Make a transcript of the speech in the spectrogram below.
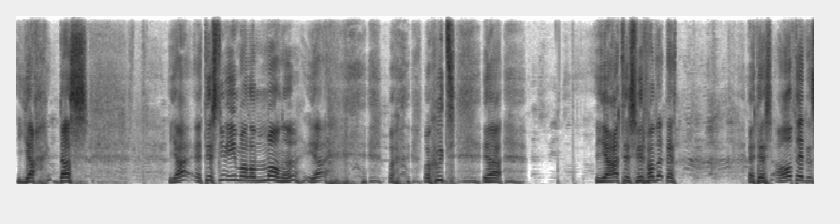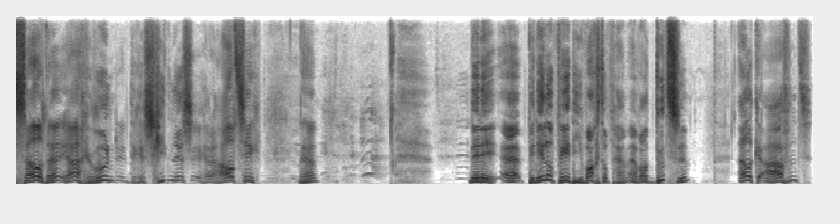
ja, dat is... Ja, het is nu eenmaal een man, hè. Ja. maar, maar, goed, ja. Ja, het is weer van... Het, het is altijd hetzelfde. Ja, gewoon, de geschiedenis herhaalt zich. Ja. Nee, nee, uh, Penelope die wacht op hem. En wat doet ze? Elke avond,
